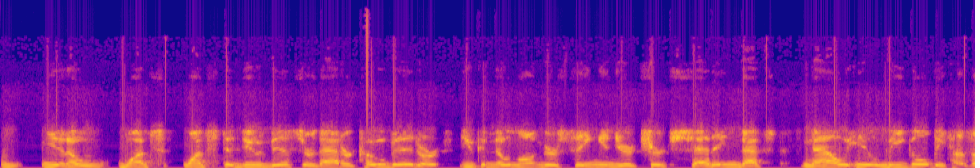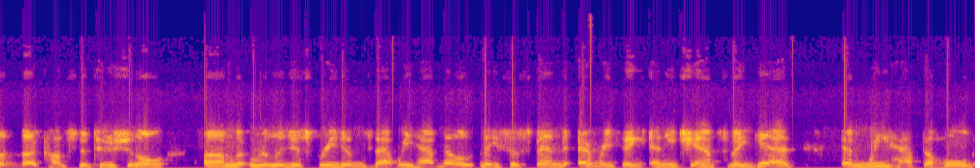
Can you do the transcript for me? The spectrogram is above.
you know wants wants to do this or that or covid or you can no longer sing in your church setting. That's now illegal because of the constitutional um, religious freedoms that we have. No they suspend everything any chance they get and we have to hold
